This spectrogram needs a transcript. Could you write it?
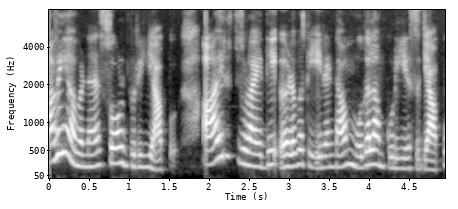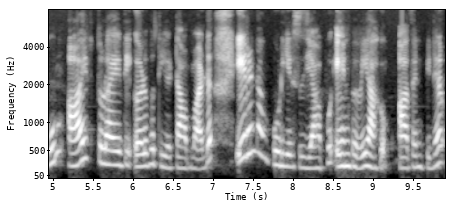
அவையாவன சோல்புரி யாப்பு. ஆயிரத்தி தொள்ளாயிரத்தி எழுபத்தி இரண்டாம் முதலாம் குடியரசு யாப்பும் ஆயிரத்தி தொள்ளாயிரத்தி எழுபத்தி எட்டாம் ஆண்டு இரண்டாம் குடியரசு யாப்பு என்பவை ஆகும். அதன் பின்னர்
